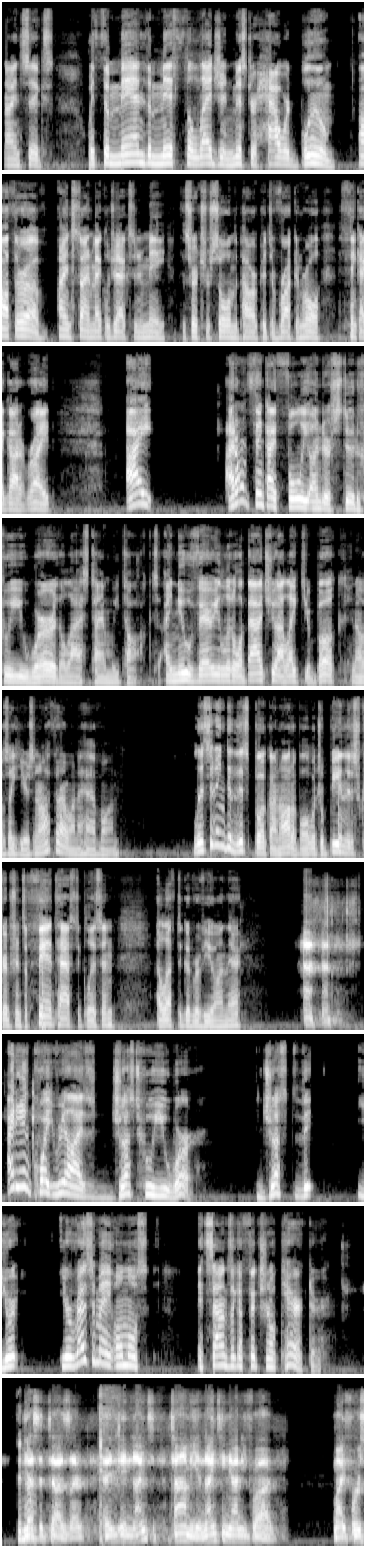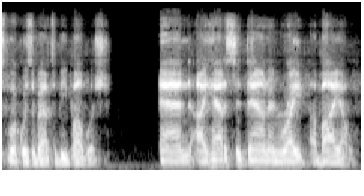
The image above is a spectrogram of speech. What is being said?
nine six with the man, the myth, the legend, Mr. Howard Bloom, author of Einstein, Michael Jackson, and Me, The Search for Soul in the Power Pits of Rock and Roll. I think I got it right. I I don't think I fully understood who you were the last time we talked. I knew very little about you. I liked your book, and I was like, here's an author I want to have on. Listening to this book on Audible, which will be in the description, it's a fantastic listen. I left a good review on there. I didn't quite realize just who you were. Just the your your resume almost it sounds like a fictional character. Yes, it does. I, in, in 19, Tommy, in 1995, my first book was about to be published, and I had to sit down and write a bio.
